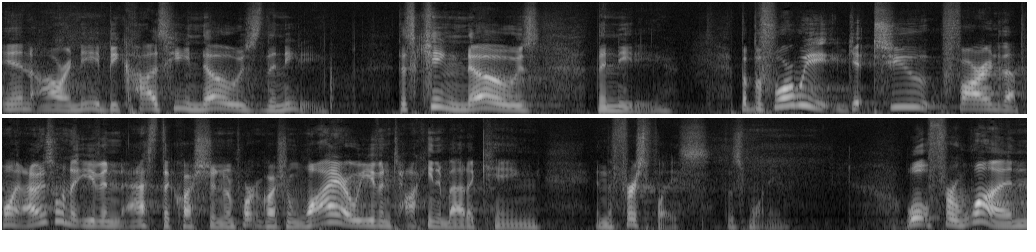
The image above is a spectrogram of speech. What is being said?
in our need because he knows the needy. This king knows the needy. But before we get too far into that point, I just want to even ask the question, an important question why are we even talking about a king in the first place this morning? Well, for one,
